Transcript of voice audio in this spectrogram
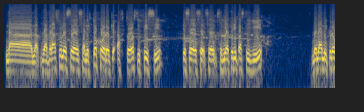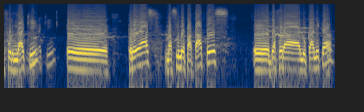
να, να, να δράσουν σε, σε ανοιχτό χώρο και αυτό, στη φύση και σε, σε, σε, σε μια τρύπα στη γη με ένα μικρό φουρνάκι, ε, κρέας μαζί με πατάτες, ε, διάφορα λουκάνικα,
